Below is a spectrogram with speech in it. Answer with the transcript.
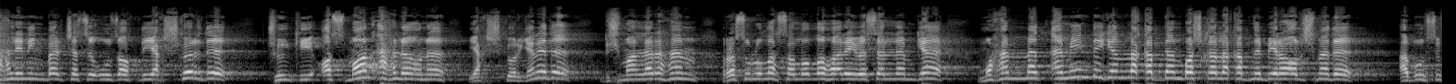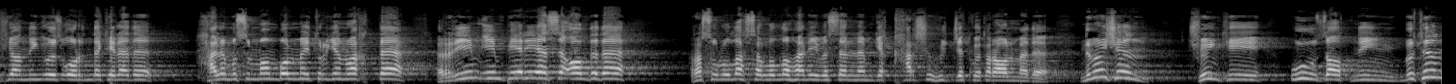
ahlining barchasi u zotni yaxshi ko'rdi chunki osmon ahli uni yaxshi ko'rgan edi. Dushmanlari ham rasululloh sollallohu alayhi vasallamga muhammad amin degan laqabdan boshqa laqabni bera olishmadi. Abu sufyonning o'z o'rnida keladi. Hali musulmon bo'lmay turgan vaqtda rim imperiyasi oldida rasululloh sollallohu alayhi vasallamga qarshi hujjat ko'tara olmadi. Nima uchun? Chunki u zotning butun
